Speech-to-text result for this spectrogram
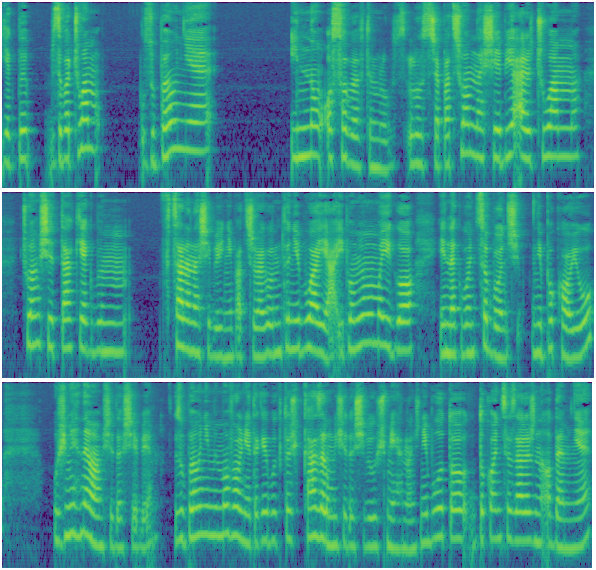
jakby zobaczyłam zupełnie inną osobę w tym lustrze. Patrzyłam na siebie, ale czułam, czułam się tak, jakbym wcale na siebie nie patrzyła, jakbym to nie była ja. I pomimo mojego jednak bądź co bądź niepokoju, uśmiechnęłam się do siebie. Zupełnie mimowolnie, tak jakby ktoś kazał mi się do siebie uśmiechnąć. Nie było to do końca zależne ode mnie.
